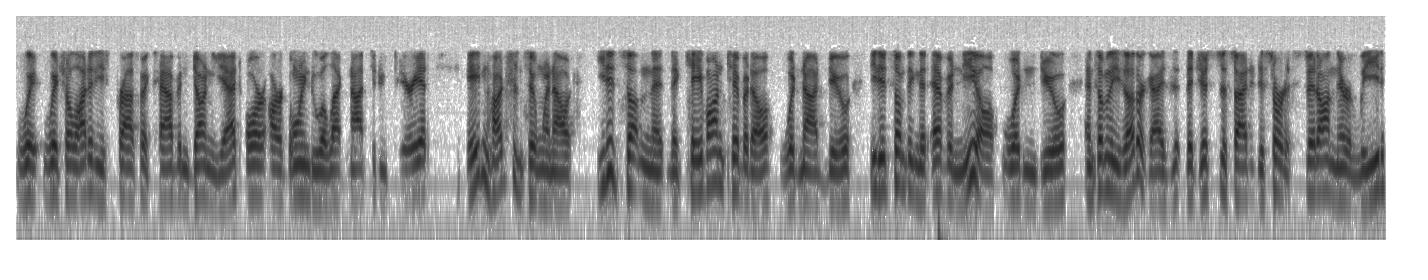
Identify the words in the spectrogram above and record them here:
which, which a lot of these prospects haven't done yet or are going to elect not to do. Period. Aidan Hutchinson went out. He did something that, that Kayvon Thibodeaux would not do. He did something that Evan Neal wouldn't do, and some of these other guys that, that just decided to sort of sit on their lead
